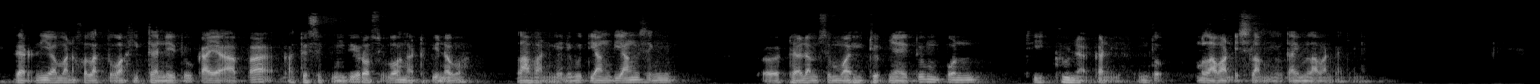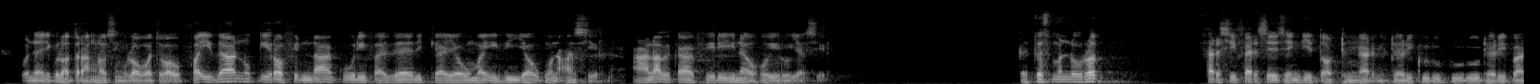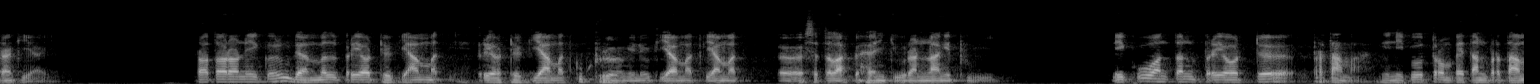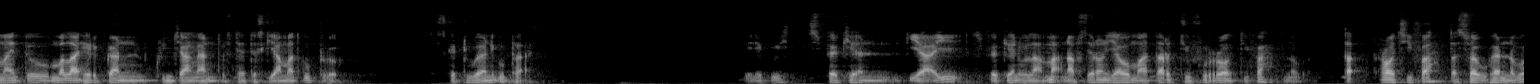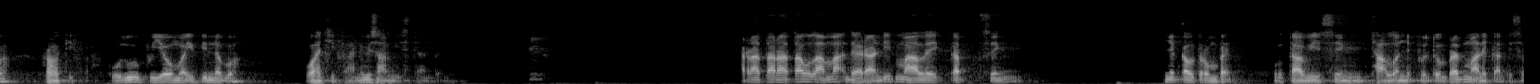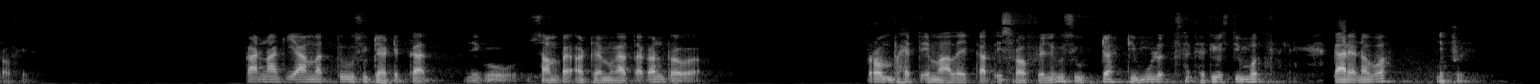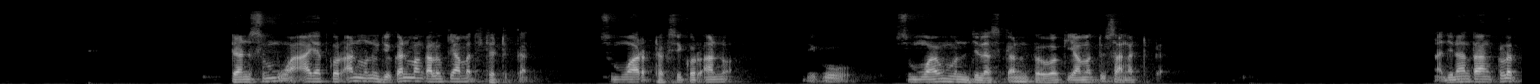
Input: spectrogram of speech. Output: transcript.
Darni aman khalaq wahidan itu kayak apa kados sepundi Rasulullah ngadepi nawa lawan. Jadi ku tiang-tiang sing uh, dalam semua hidupnya itu pun digunakan ya untuk melawan Islam, tapi melawan kajian. Bunda ini kalau terang sing kula waca wau fa idza nuqira finna kuri fa dzalika yauma idzi yaumun asir alal kafirina khairu yasir. Terus menurut versi-versi sing kita dengar dari guru-guru dari para kiai. Rata-rata niku ndamel periode kiamat, periode kiamat kubro ini kiamat-kiamat eh, setelah kehancuran langit bumi niku wonten periode pertama. Ini ku trompetan pertama itu melahirkan guncangan terus dados kiamat kubro. Terus kedua niku bahas. Ini ku sebagian kiai, sebagian ulama nafsiron yaumatar jufur rodifah, rojifah tasawuhan napa rodifah. Kulu bu yauma idzin napa wajifah niku sami sedanten. Rata-rata ulama darani malaikat sing nyekel trompet utawi sing calon nyebut trompet malaikat Israfil. Karena kiamat itu sudah dekat, niku sampai ada yang mengatakan bahwa trompet malaikat Israfil itu sudah di mulut, jadi wis di mulut. Karena apa? Nyebut. Dan semua ayat Quran menunjukkan memang kalau kiamat sudah dekat. Semua redaksi Quran niku semua menjelaskan bahwa kiamat itu sangat dekat. Nah, jenang tangklet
